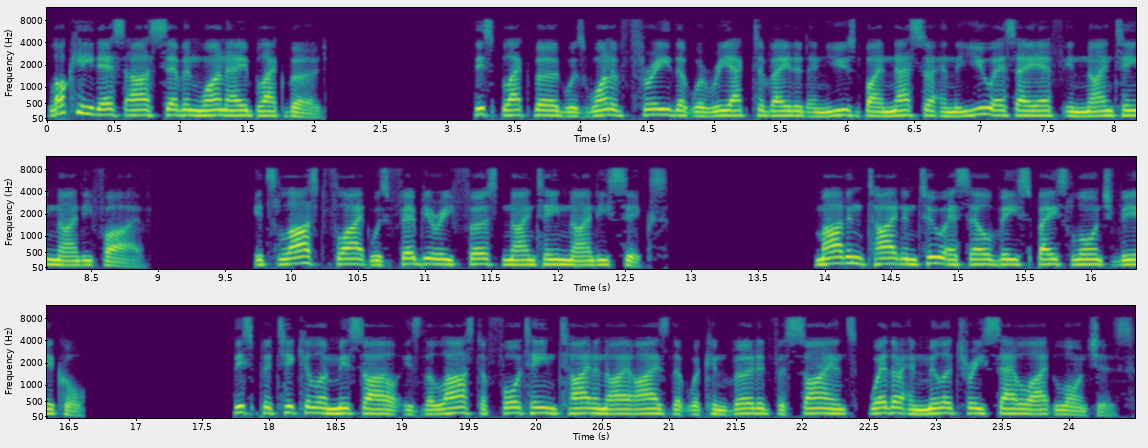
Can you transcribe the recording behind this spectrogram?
Lockheed SR-71A Blackbird This Blackbird was one of three that were reactivated and used by NASA and the USAF in 1995. Its last flight was February 1, 1996. Martin Titan II SLV space launch vehicle this particular missile is the last of 14 Titan IIs that were converted for science, weather and military satellite launches.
